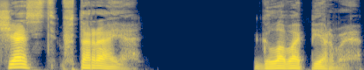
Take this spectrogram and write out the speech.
Часть вторая. Глава первая.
